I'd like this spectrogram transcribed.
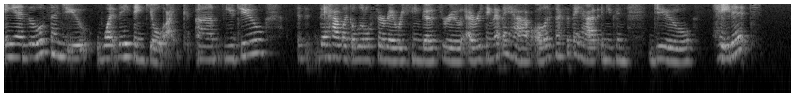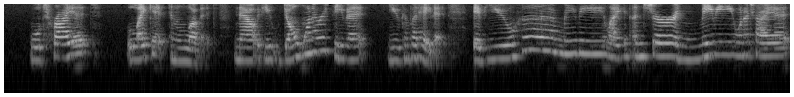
and they'll send you what they think you'll like. Um, you do they have like a little survey where you can go through everything that they have, all the snacks that they have, and you can do hate it, will try it, like it, and love it. Now, if you don't want to receive it, you can put hate it. If you uh, maybe like unsure and maybe you want to try it,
